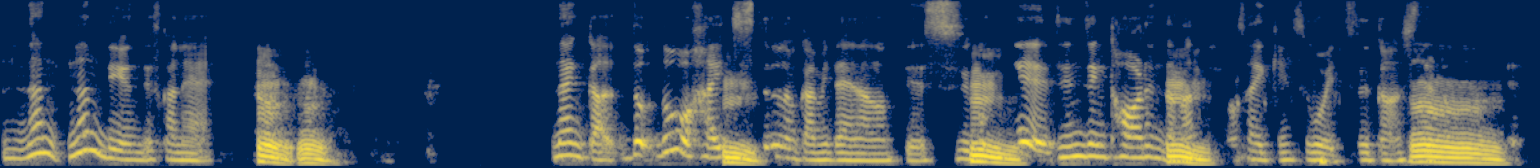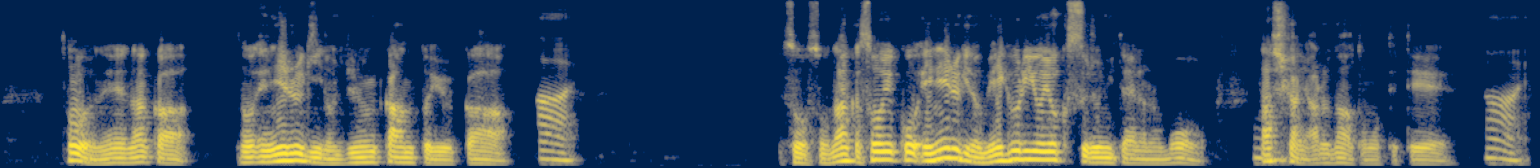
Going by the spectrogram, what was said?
なんなんで言うんですかねうんうん。なんかどどう配置するのかみたいなのってすごい、うんで全然変わるんだなっていうのを最近すごい痛感してるうんです。そうよね。なんか、そのエネルギーの循環というか、はい。そうそう、なんかそういうこうエネルギーの巡りを良くするみたいなのも確かかにあるなと思ってて、に。はい。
